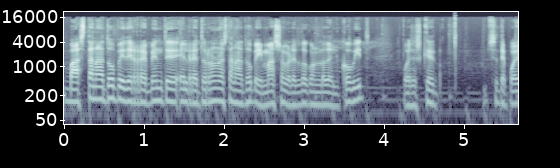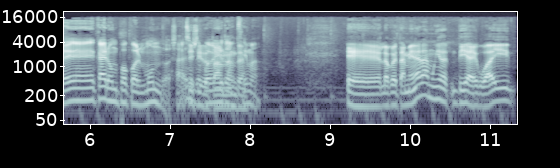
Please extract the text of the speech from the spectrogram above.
vas tan a tope y de repente el retorno no es tan a tope, y más sobre todo con lo del COVID, pues es que se te puede caer un poco el mundo, ¿sabes? Sí, Se sí, puede totalmente. encima. Eh, lo que también era muy DIY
